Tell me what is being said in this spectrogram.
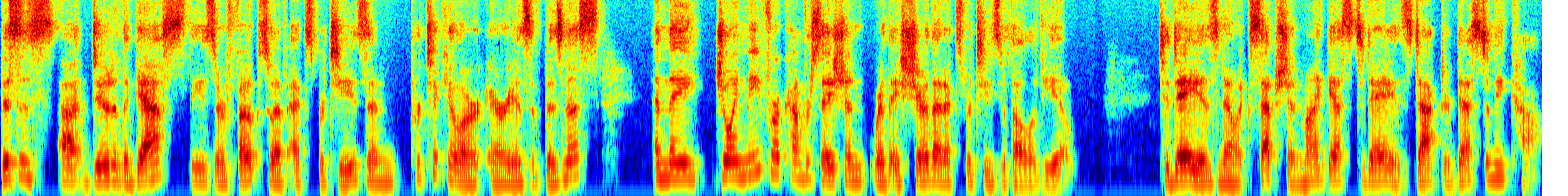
This is uh, due to the guests. These are folks who have expertise in particular areas of business and they join me for a conversation where they share that expertise with all of you. Today is no exception. My guest today is Dr. Destini Copp.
